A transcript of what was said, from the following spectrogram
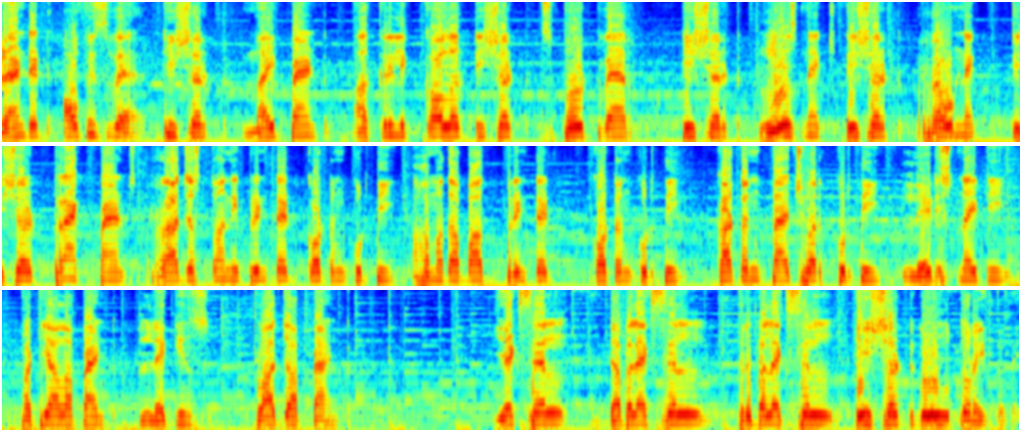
Branded office wear T shirt night pant acrylic collar T shirt sport wear T shirt loose neck T shirt round neck T shirt track pants Rajasthani printed cotton kurti Ahmedabad printed cotton kurti cotton patch work kurti ladies nighty Patiala pant leggings palazzo pant XL double XL triple XL T ಶರ್ಟ್ಗಳು ದೊರೆಯುತ್ತದೆ.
